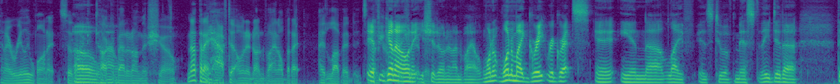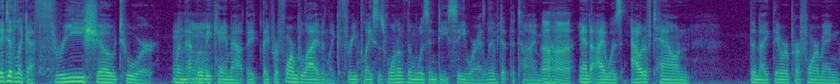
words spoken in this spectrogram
and I really want it so that I Oh, can talk wow. about it on this show. Not that I have to own it on vinyl, but I, I love it. It's if you're gonna own it, you should own it on vinyl. One of, one of my great regrets in, in uh, life is to have missed. They did a, they did like a three show tour when that Mm-hmm. movie came out. They they performed live in like three places. One of them was in D.C. where I lived at the time, Uh-huh. and I was out of town the night they were performing.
